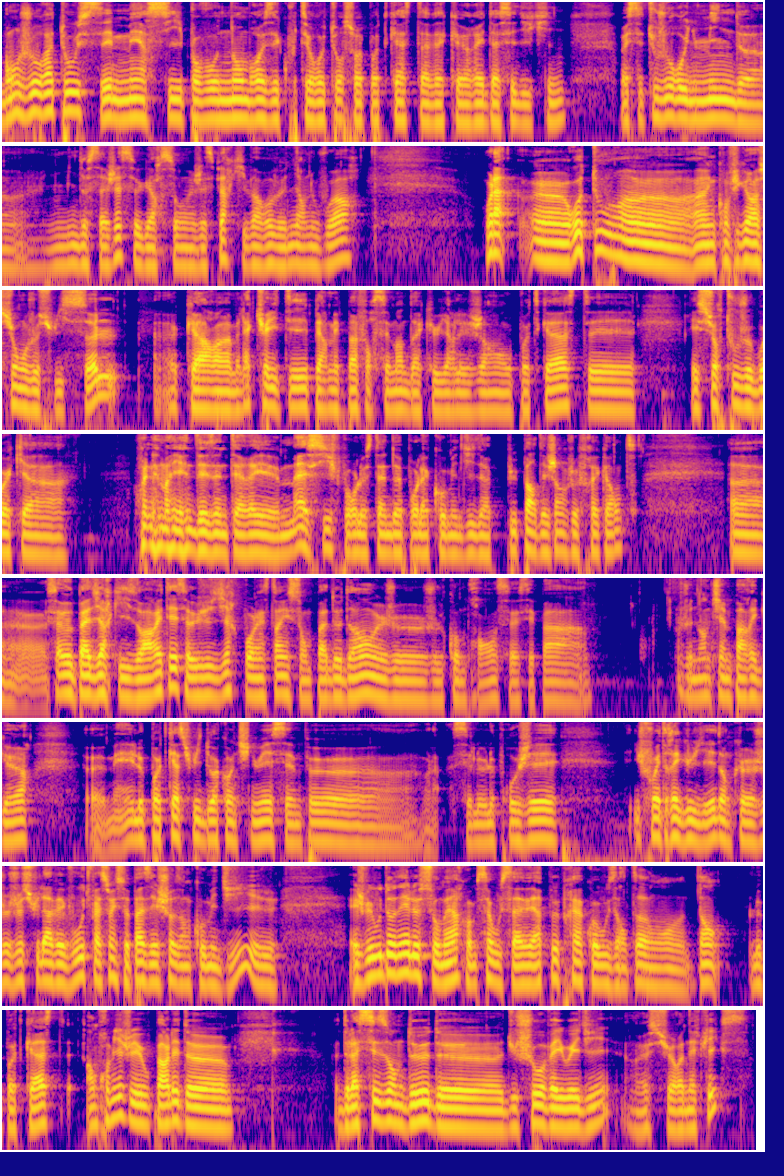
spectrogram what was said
Bonjour à tous et merci pour vos nombreuses écoutes et retours sur le podcast avec euh, Reda Sediki. c'est toujours une mine, de, sagesse ce garçon, j'espère qu'il va revenir nous voir. Voilà, euh, retour euh, à une configuration où je suis seul, car l'actualité permet pas forcément d'accueillir les gens au podcast et, surtout je vois qu'il y a y a des intérêts massifs pour le stand-up, pour la comédie de la plupart des gens que je fréquente. Euh, ça veut pas dire qu'ils ont arrêté, ça veut juste dire que pour l'instant ils sont pas dedans et je, le comprends, c'est pas. Je n'en tiens pas rigueur. Euh, mais le podcast, lui, doit continuer. C'est un peu. Euh, voilà, c'est le, projet. Il faut être régulier. Donc, je, je, suis là avec vous. De toute façon, il se passe des choses en comédie. Et, et, je vais vous donner le sommaire. Comme ça, vous savez à peu près à quoi vous entendez dans le podcast. En premier, je vais vous parler de de la saison 2 de, du show Vayueji euh, sur Netflix.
